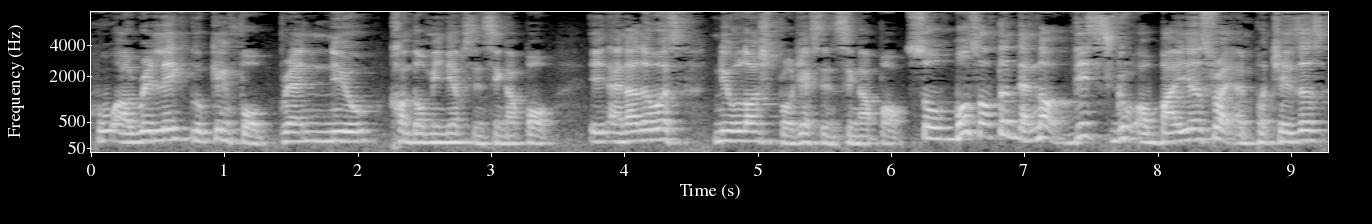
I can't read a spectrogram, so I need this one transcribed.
who are really looking for brand new condominiums in Singapore. In other words, new launch projects in Singapore. So most often than not, this group of buyers right and purchasers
